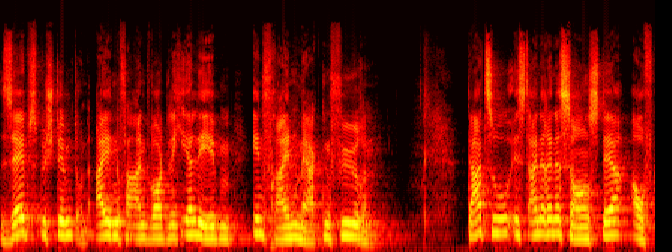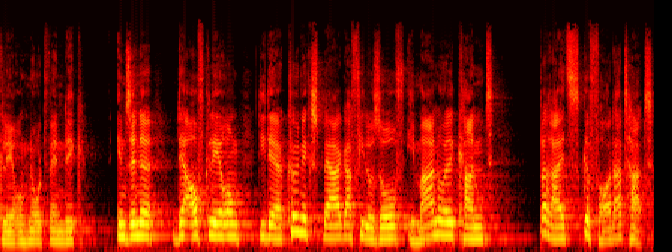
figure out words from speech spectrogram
selbstbestimmt und eigenverantwortlich ihr Leben in freien Märkten führen. Dazu ist eine Renaissance der Aufklärung notwendig. Im Sinne der Aufklärung, die der Königsberger Philosoph Immanuel Kant bereits gefordert hat.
